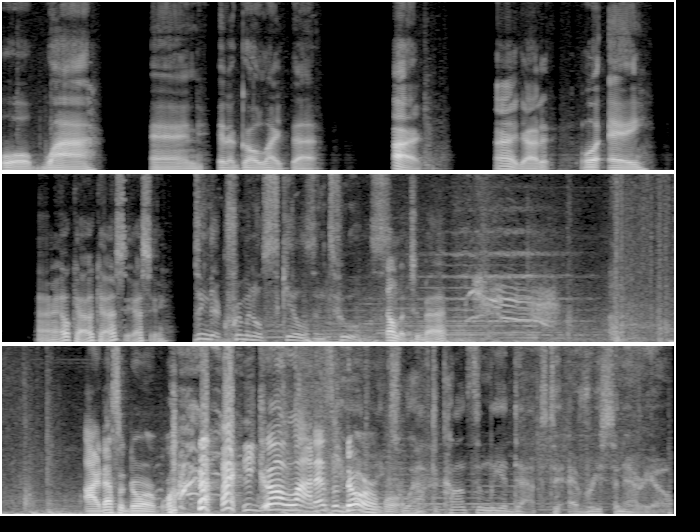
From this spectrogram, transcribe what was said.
or Y and it'll go like that. All right. I got it. Or A. All right. Okay. Okay. I see. I see. using their criminal skills and tools. Don't look too bad. All right. That's adorable. you gonna lie. That's adorable. Will have to constantly adapt to every scenario.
